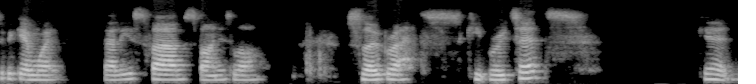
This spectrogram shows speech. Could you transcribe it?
to begin with. Belly is firm, spine is long. Slow breaths. Keep rooted. Good.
